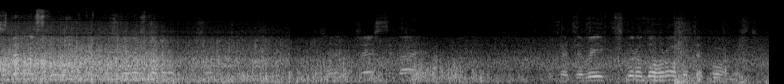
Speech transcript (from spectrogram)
14 Вже, вже ж сідає. Слухайте, ви їх скоро догробите повністю.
